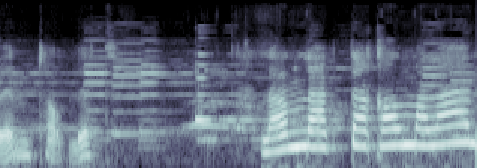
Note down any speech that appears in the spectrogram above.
benim tablet. Lan lakta kalma lan.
